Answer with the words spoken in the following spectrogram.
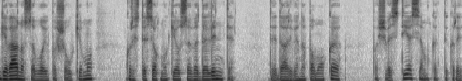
gyveno savojų pašaukimu, kuris tiesiog mokėjo save dalinti. Tai dar viena pamoka. Pašvestiesiam, kad tikrai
